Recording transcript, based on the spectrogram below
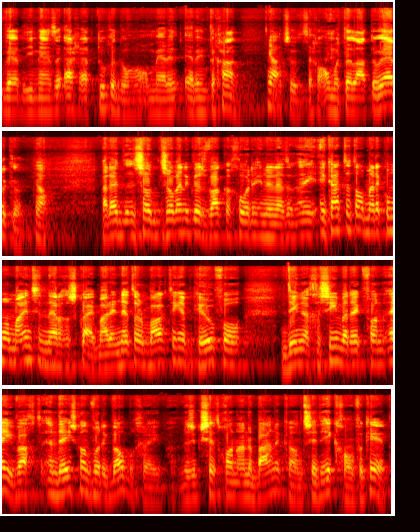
werden die mensen echt ertoe gedwongen om er, erin te gaan. Ja. om het Zo te zeggen, om het te laten werken. Ja. Maar dat, zo, ben ik dus wakker geworden in de net. Ik had het al, maar ik kom mijn mindset nergens kwijt. Maar in network marketing heb ik heel veel dingen gezien waar ik van, hé, hey, wacht, en deze kant word ik wel begrepen. Dus ik zit gewoon aan de banenkant, zit ik gewoon verkeerd.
